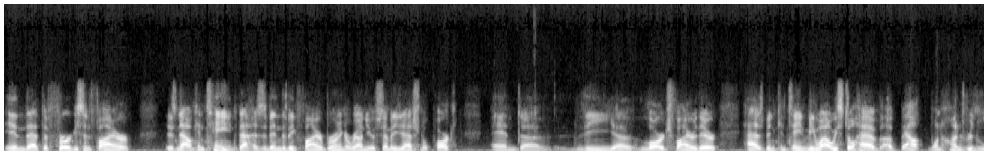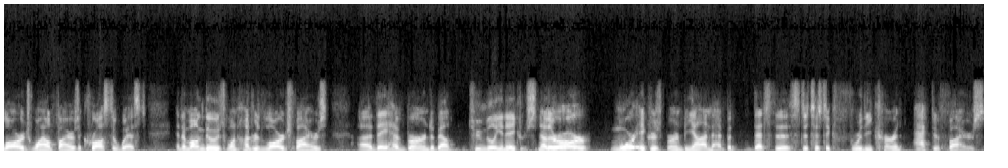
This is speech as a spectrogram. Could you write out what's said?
in that the Ferguson fire is now contained. That has been the big fire burning around Yosemite National Park, and uh, the uh, large fire there has been contained. Meanwhile, we still have about 100 large wildfires across the West, and among those 100 large fires, uh, they have burned about 2 million acres. Now, there are more acres burned beyond that, but that's the statistic for the current active fires.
